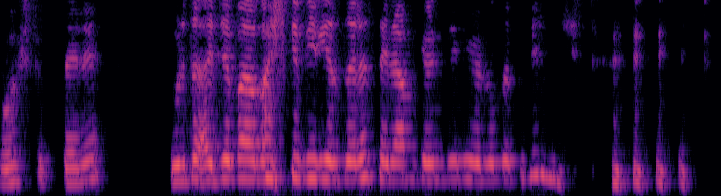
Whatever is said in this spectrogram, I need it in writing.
boşlukları. Burada acaba başka bir yazara selam gönderiyor olabilir miyiz?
